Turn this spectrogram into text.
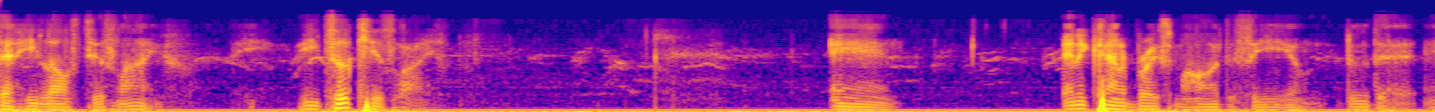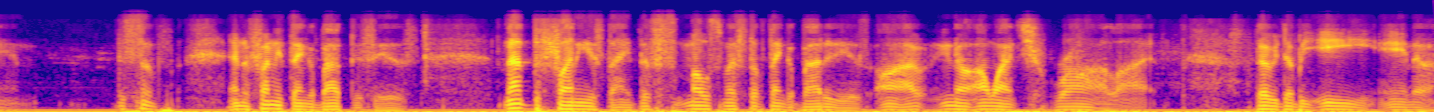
that he lost his life. He, he took his life. And and it kind of breaks my heart to see him do that. And the and the funny thing about this is, not the funniest thing. The most messed up thing about it is, uh, you know, I watch Raw a lot, WWE, and uh,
